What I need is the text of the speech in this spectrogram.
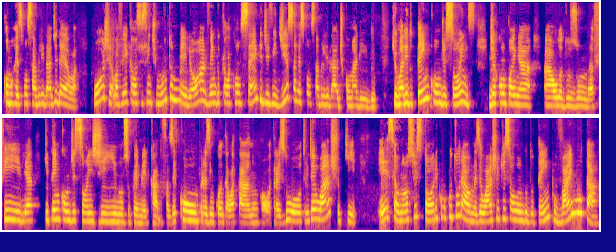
como responsabilidade dela. Hoje ela vê que ela se sente muito melhor vendo que ela consegue dividir essa responsabilidade com o marido, que o marido tem condições de acompanhar a aula do Zoom da filha, que tem condições de ir no supermercado fazer compras enquanto ela está num colo atrás do outro. Então eu acho que esse é o nosso histórico cultural, mas eu acho que isso ao longo do tempo vai mudar.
